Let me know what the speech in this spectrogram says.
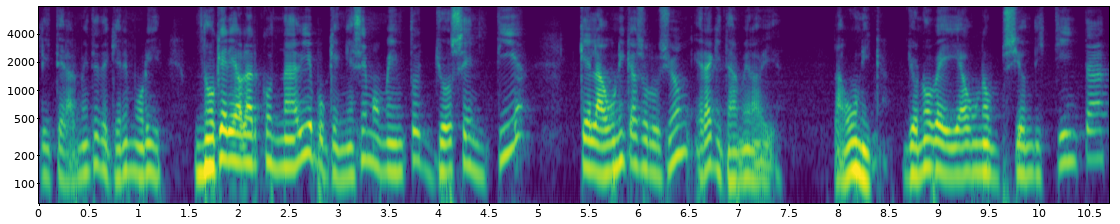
literalmente te quieres morir. No quería hablar con nadie porque en ese momento yo sentía que la única solución era quitarme la vida. La única. Yo no veía una opción distinta,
